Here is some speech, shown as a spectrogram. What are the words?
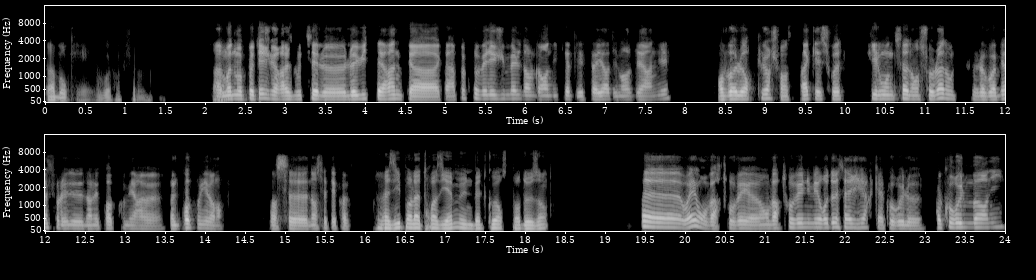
Ah bon, voilà. Euh, moi, de mon côté, je vais rajouter le, le 8 Terran qui a, qui a un peu crevé les jumelles dans le grand handicap des Flyers dimanche dernier. En valeur pure, je pense pas qu'elle soit si loin que ça dans ce show-là, donc je la vois bien sur les, dans les trois premières, euh, dans les trois premiers, pardon, dans ce, dans cette épreuve. Vas-y pour la troisième, une belle course pour deux ans. Euh, ouais, on va retrouver, euh, on va retrouver le numéro 2, Sagir, qui a couru le, a couru le Morny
